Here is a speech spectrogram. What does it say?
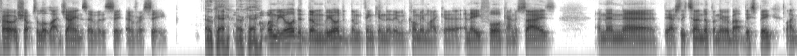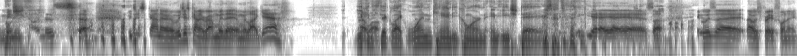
photoshopped to look like giants over the city over a city Okay. Okay. But when we ordered them, we ordered them thinking that they would come in like a, an A4 kind of size. And then uh, they actually turned up and they were about this big, like mini calendars. So we just kind of we just kind of ran with it and we're like, yeah, You Oh, can well. stick like one candy corn in each day or something. yeah, yeah, yeah. yeah. So it was uh that was pretty funny.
